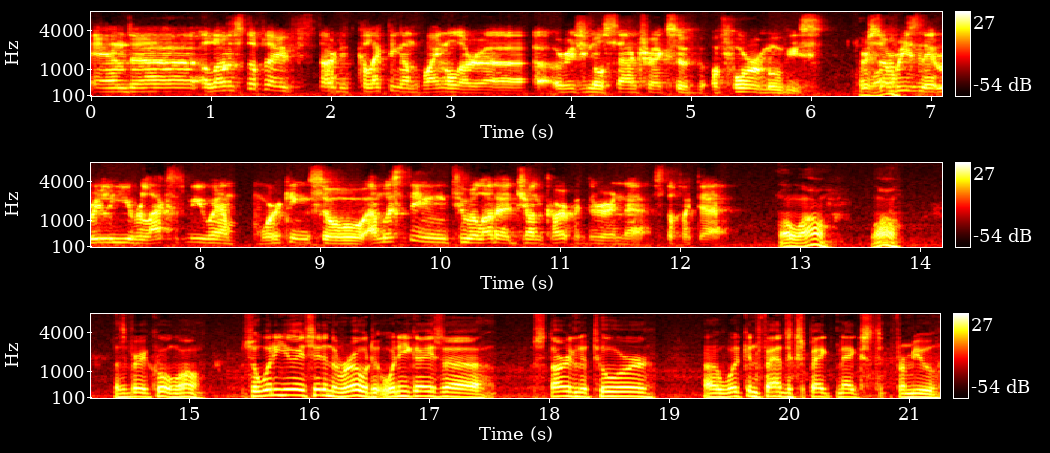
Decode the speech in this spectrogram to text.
And uh, a lot of stuff that I've started collecting on vinyl are uh, original soundtracks of, of horror movies. For Oh, some reason, it really relaxes me when I'm working. So I'm listening to a lot of John Carpenter and uh, stuff like that. Oh wow, wow, that's very cool. Wow. So when are you guys hitting the road? When are you guys uh starting the tour? Uh, what can fans expect next from you?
